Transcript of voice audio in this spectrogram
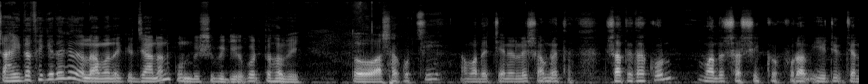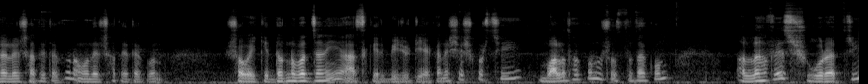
চাহিদা থেকে থাকে তাহলে আমাদেরকে জানান কোন বিষয়ে ভিডিও করতে হবে। তো আশা করছি আমাদের চ্যানেলের সামনে সাথে থাকুন মাদ্রাসা শিক্ষক ফোরাম ইউটিউব চ্যানেলের সাথে থাকুন, আমাদের সাথে থাকুন। সবাইকে ধন্যবাদ জানিয়ে আজকের ভিডিওটি এখানে শেষ করছি। ভালো থাকুন, সুস্থ থাকুন। আল্লাহ হাফেজ, শুভরাত্রি।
